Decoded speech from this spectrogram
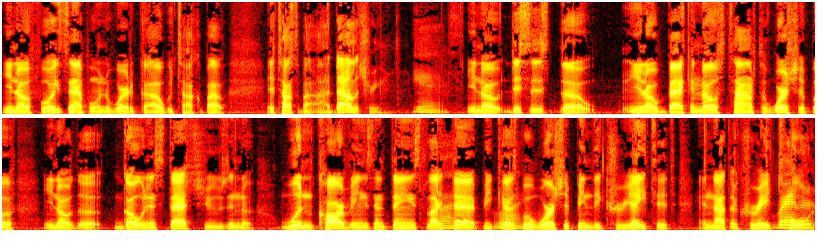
You know, for example, in the Word of God, we talk about it talks about idolatry. Yes. You know, this is the you know, back in those times, the worship of, you know, the golden statues and the wooden carvings and things like right, that because right. we're worshiping the created and not the creator. Rather,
